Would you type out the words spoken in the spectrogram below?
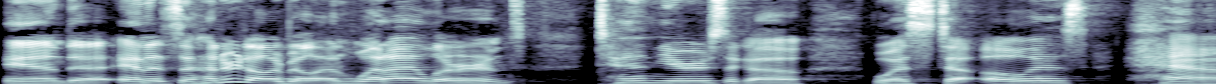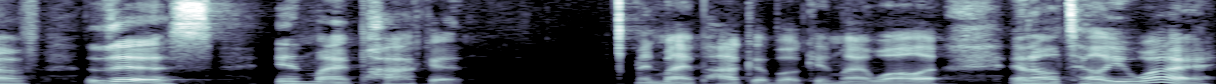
and uh, and it's a hundred dollar bill. And what I learned ten years ago was to always have this in my pocket, in my pocketbook, in my wallet. And I'll tell you why.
